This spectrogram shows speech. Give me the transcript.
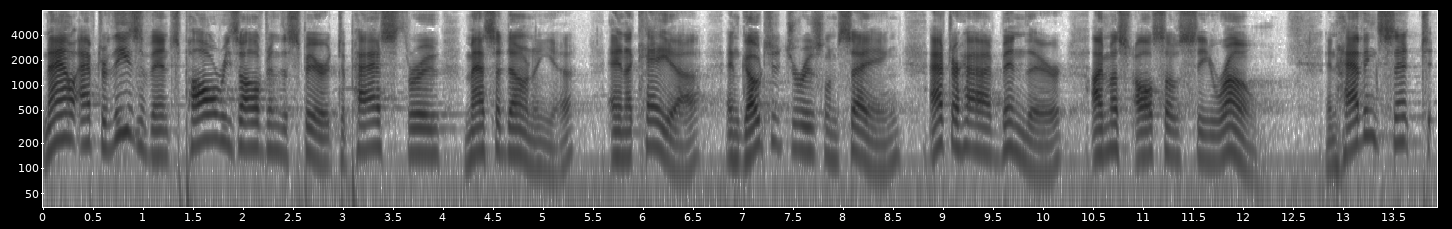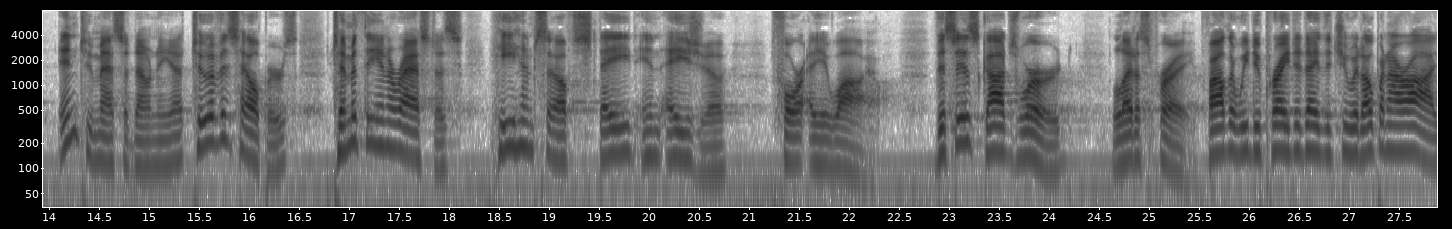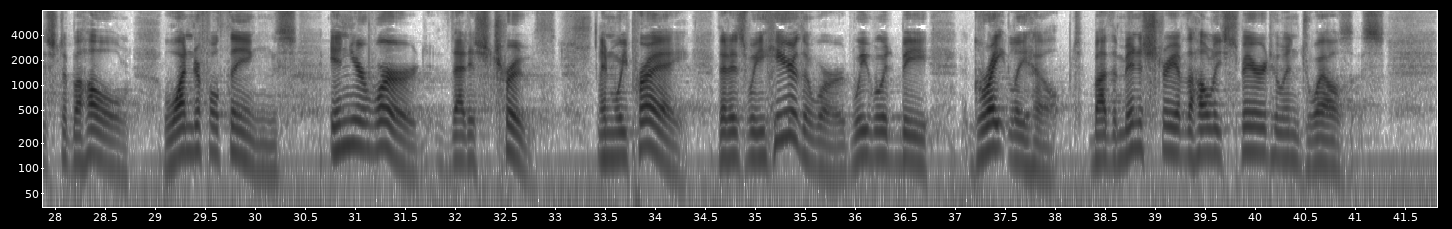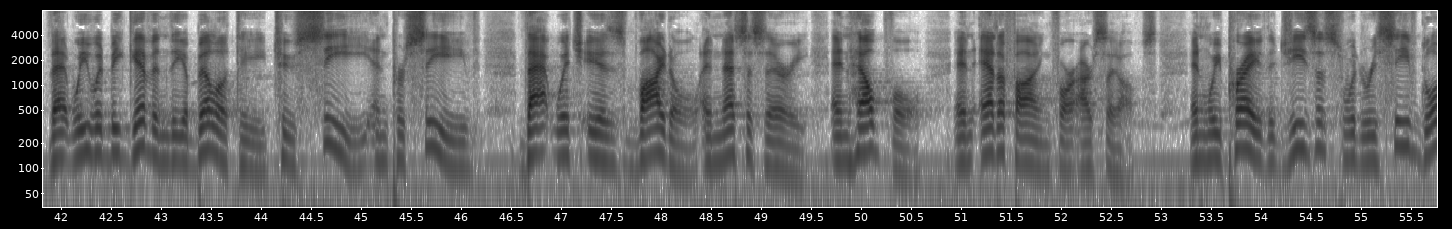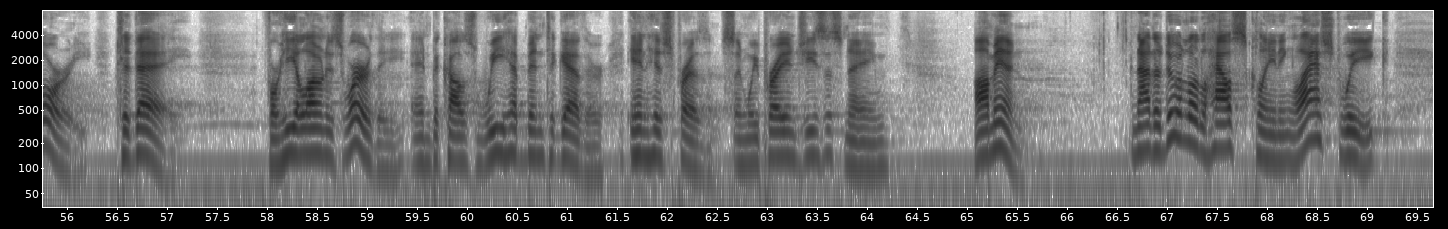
Now, after these events, Paul resolved in the Spirit to pass through Macedonia and Achaia and go to Jerusalem, saying, After I have been there, I must also see Rome. And having sent into Macedonia two of his helpers, Timothy and Erastus, he himself stayed in Asia for a while. This is God's word. Let us pray. Father, we do pray today that you would open our eyes to behold wonderful things in your word that is truth. And we pray that as we hear the word, we would be greatly helped by the ministry of the Holy Spirit who indwells us, that we would be given the ability to see and perceive that which is vital and necessary and helpful and edifying for ourselves. And we pray that Jesus would receive glory today, for he alone is worthy, and because we have been together in his presence. And we pray in Jesus' name, Amen. Now, to do a little house cleaning, last week,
